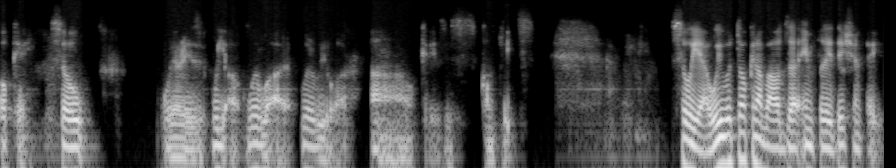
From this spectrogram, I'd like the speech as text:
okay, so where is we are where we are where we are? Uh, okay, this completes. So yeah, we were talking about the invalidation phase.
